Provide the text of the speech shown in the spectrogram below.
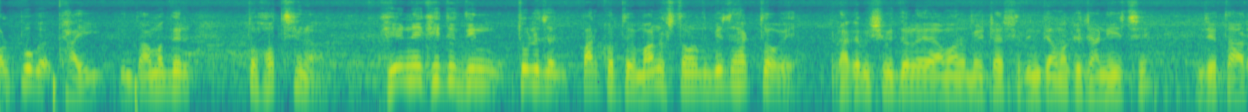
অল্প খাই কিন্তু আমাদের তো হচ্ছে না। খেয়ে নিয়ে খেতে দিন চলে যা পার করতে হবে মানুষ তো আমাদের বেঁচে থাকতে হবে। ঢাকা বিশ্ববিদ্যালয়ে আমার মেয়েটা সেদিনকে আমাকে জানিয়েছে যে তার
